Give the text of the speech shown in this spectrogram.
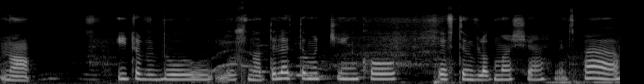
No. I to by było już na tyle w tym odcinku, w tym vlogmasie, więc pa!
